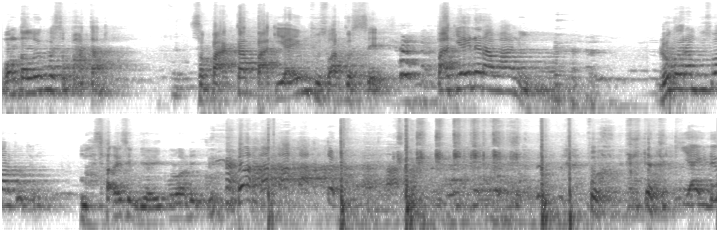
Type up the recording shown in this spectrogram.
Wong telu iku sepakat. Sepakat Pak Kiai mlebu swarga sik. Pak Kiai ini rawani. Lho kok ora mlebu swarga tuh? Masalah sih biaya kula niku. Jadi kiai ini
